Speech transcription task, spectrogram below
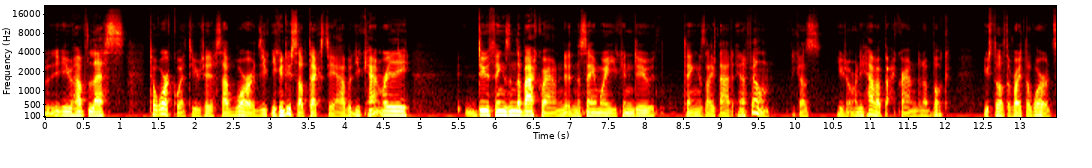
you have less to work with. You just have words. You, you can do subtext yeah but you can't really do things in the background in the same way you can do things like that in a film because you don't really have a background in a book. You still have to write the words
